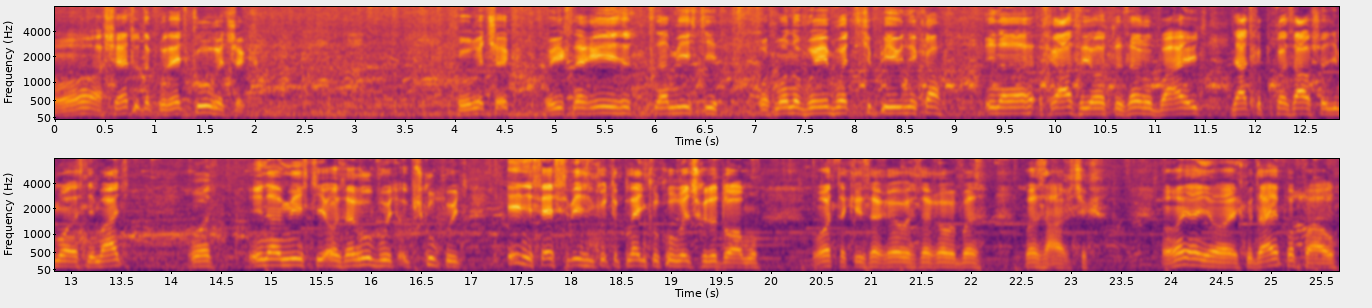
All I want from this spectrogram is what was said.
О, а ще тут курочок. Курочок, їх наріжуть на місці, от можна вибрати чи півника і на зразу його зарубають. Дядько показав, що не можна знімати. От. І на місці його зарубують, обшкупують і несе свіженьку тепленьку курочку додому. От такий здоровий, здоровий базарчик. Ой-ой-ой, куди я попав?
